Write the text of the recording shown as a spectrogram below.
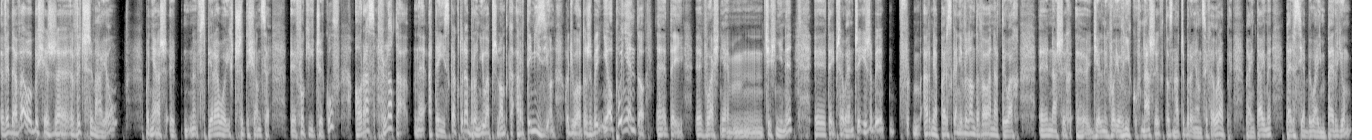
wydawałoby się, że wytrzymają, ponieważ y, wspierało ich 3000 y, Fokijczyków oraz flota y, ateńska, która broniła przylądka Artemizjon. Chodziło o to, żeby nie opłynięto tej właśnie mm, cieśniny, tej przełęczy i żeby armia perska nie wylądowała na tyłach naszych dzielnych wojowników. Naszych, to znaczy broniących Europy. Pamiętajmy, Persja była imperium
